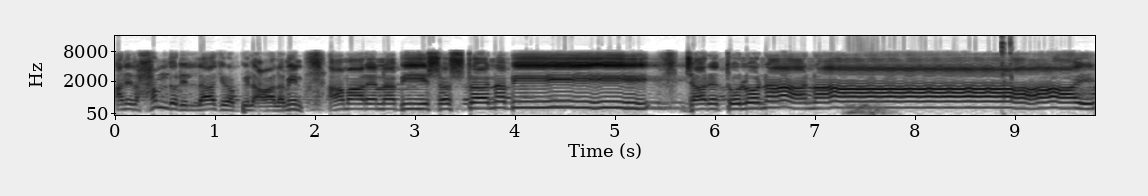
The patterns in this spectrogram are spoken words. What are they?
আনিল হামদুলিল্লাহ রব্বিল আলামিন। আমার নবী ষষ্ঠ নবী, যার তুলনা নাই।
